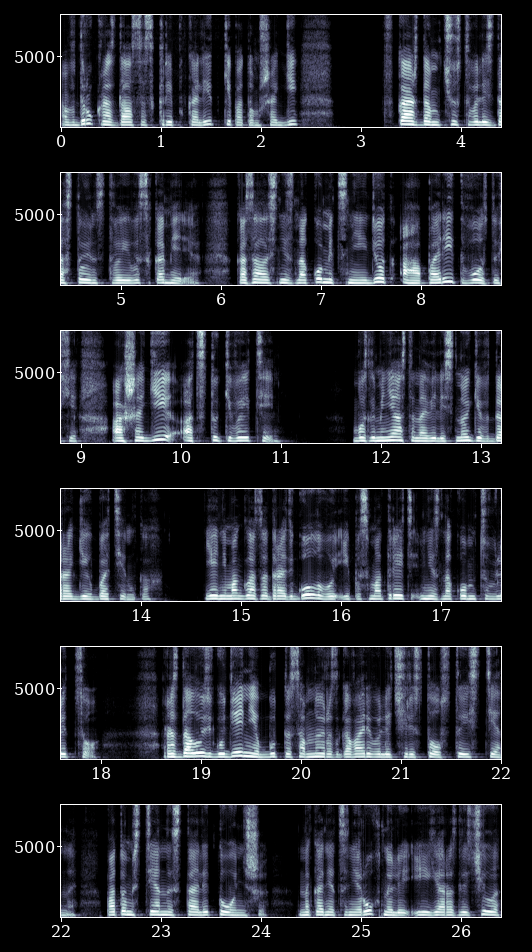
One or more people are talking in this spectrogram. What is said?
Вдруг раздался скрип калитки, потом шаги. В каждом чувствовались достоинства и высокомерие. Казалось, незнакомец не идет, а парит в воздухе, а шаги отстукивает тень. Возле меня остановились ноги в дорогих ботинках. Я не могла задрать голову и посмотреть незнакомцу в лицо. Раздалось гудение, будто со мной разговаривали через толстые стены. Потом стены стали тоньше. Наконец они рухнули, и я различила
